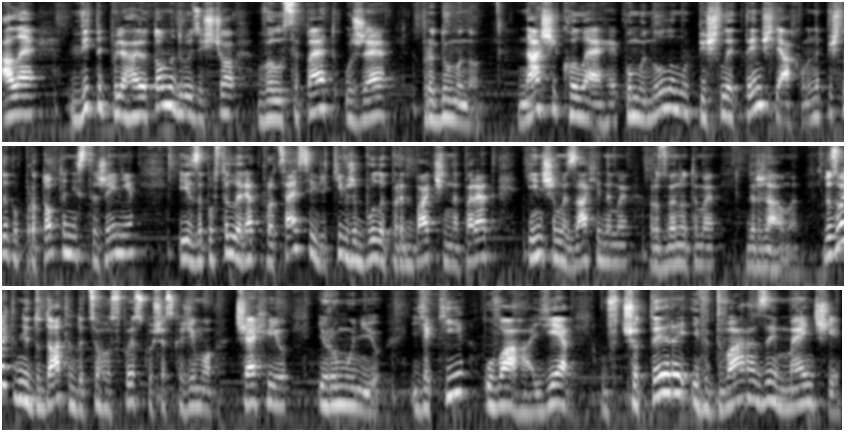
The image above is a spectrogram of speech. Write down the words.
але відповідь полягає у тому, друзі, що велосипед уже придумано. Наші колеги по минулому пішли тим шляхом, вони пішли по протоптаній стежині і запустили ряд процесів, які вже були передбачені наперед іншими західними розвинутими державами. Дозвольте мені додати до цього списку, ще, скажімо, Чехію і Румунію, які увага є в 4 і в 2 рази менші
